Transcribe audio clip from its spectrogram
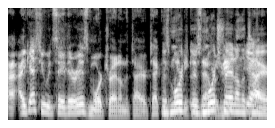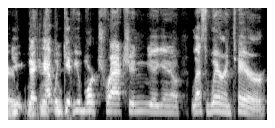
I guess you would say there is more tread on the tire. Technically, there's more. There's more tread on the yeah, tire. You, that, that, would give you more traction. You, you, know, less wear and tear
